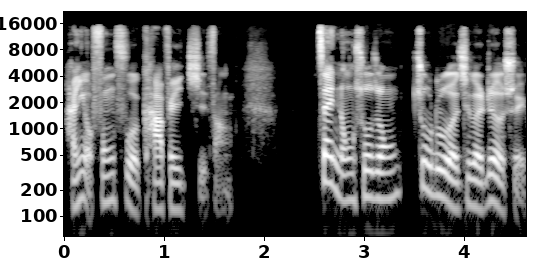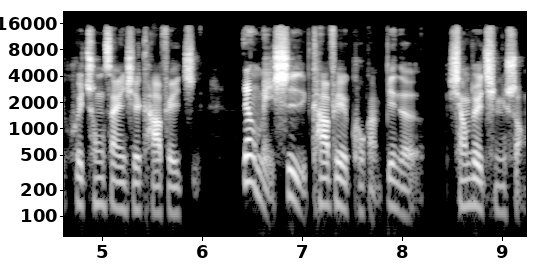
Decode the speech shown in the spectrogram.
含有丰富的咖啡脂肪，在浓缩中注入了这个热水，会冲散一些咖啡脂，让美式咖啡的口感变得相对清爽。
